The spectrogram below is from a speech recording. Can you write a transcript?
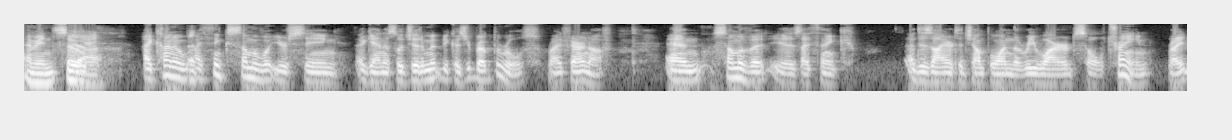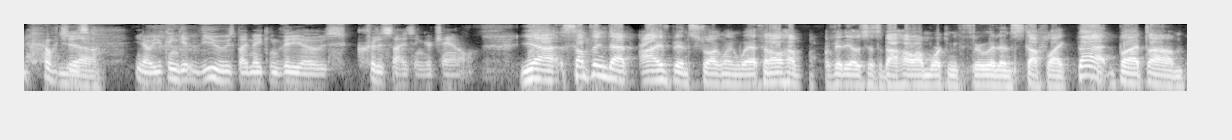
I mean, so Yeah. I kind of I think some of what you're seeing again is legitimate because you broke the rules, right? Fair enough. And some of it is, I think, a desire to jump on the rewired soul train, right? Which is, you know, you can get views by making videos criticizing your channel. Yeah, something that I've been struggling with, and I'll have videos just about how I'm working through it and stuff like that. But um,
